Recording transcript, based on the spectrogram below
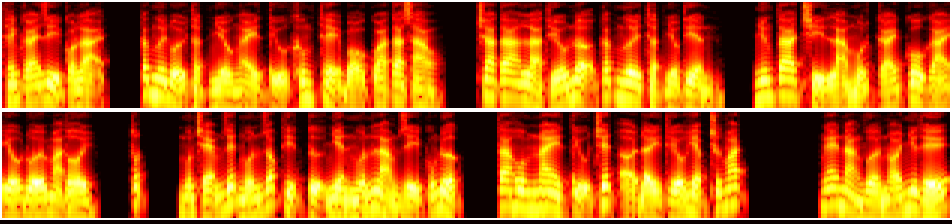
thánh cái gì còn lại? Các ngươi đổi thật nhiều ngày tiểu không thể bỏ qua ta sao? Cha ta là thiếu nợ các ngươi thật nhiều tiền, nhưng ta chỉ là một cái cô gái yếu đuối mà thôi. Tốt, muốn chém giết muốn dóc thịt tự nhiên muốn làm gì cũng được, ta hôm nay tiểu chết ở đây thiếu hiệp trước mắt nghe nàng vừa nói như thế,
